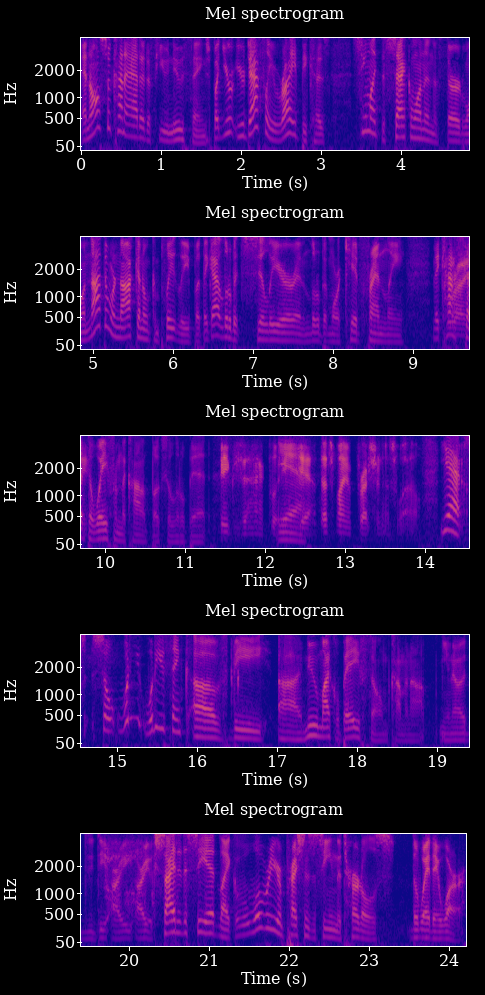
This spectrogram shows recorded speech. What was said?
and also kind of added a few new things. But you're you're definitely right because it seemed like the second one and the third one, not that we're knocking them completely, but they got a little bit sillier and a little bit more kid-friendly. They kind of Right. stepped away from the comic books a little bit. Exactly. Yeah. Yeah, that's my impression as well. Yeah. s- So, what do you what do you think of the uh, new Michael Bay film coming up? You know, do, do, are you are you excited to see it? Like, what were your impressions of seeing the turtles the way they were?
